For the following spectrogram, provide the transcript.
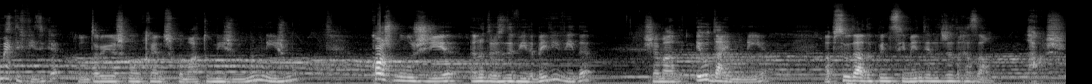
metafísica, com teorias concorrentes como atomismo e monismo, cosmologia, a natureza da vida bem vivida, chamada eudaimonia, a possibilidade do conhecimento e a natureza da razão, logos.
